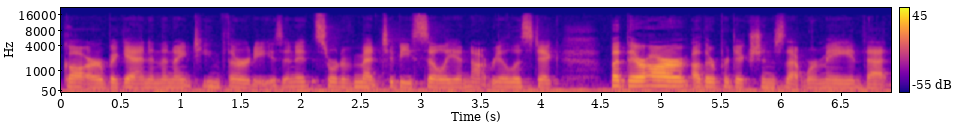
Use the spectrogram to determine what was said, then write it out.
garb again in the 1930s. And it's sort of meant to be silly and not realistic. But there are other predictions that were made that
